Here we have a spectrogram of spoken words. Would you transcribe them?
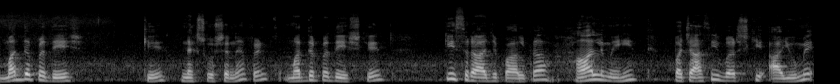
मध्य प्रदेश के नेक्स्ट क्वेश्चन है फ्रेंड्स मध्य प्रदेश के किस राज्यपाल का हाल में ही पचासी वर्ष की आयु में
